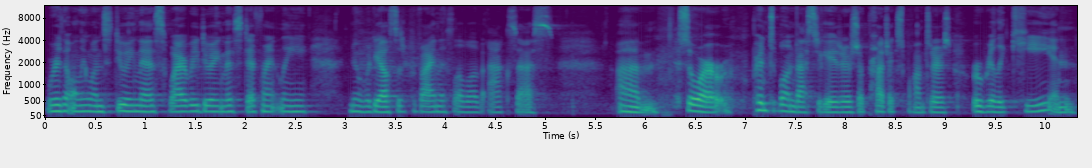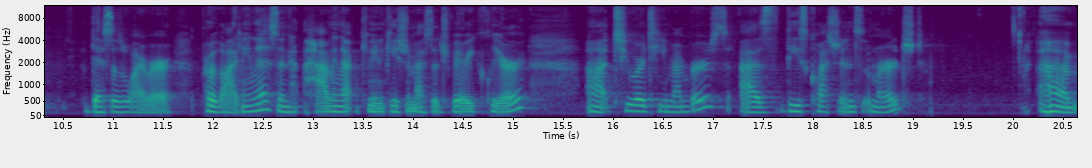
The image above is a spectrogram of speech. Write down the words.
we're the only ones doing this, why are we doing this differently? Nobody else is providing this level of access. Um, so our principal investigators or project sponsors were really key, and this is why we're providing this and having that communication message very clear uh, to our team members as these questions emerged. Um,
